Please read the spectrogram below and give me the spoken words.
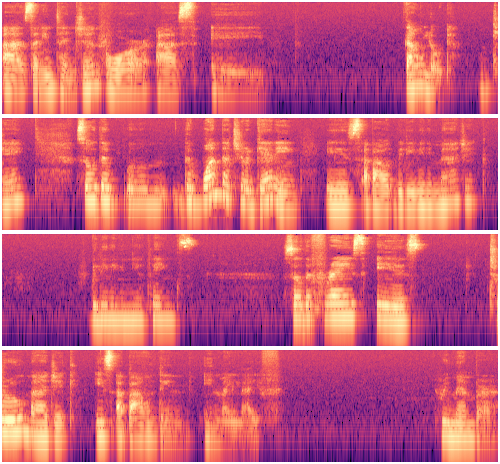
as an intention, or as a download. Okay, so the um, the one that you're getting is about believing in magic, believing in new things. So the phrase is true magic is abounding in my life. Remember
